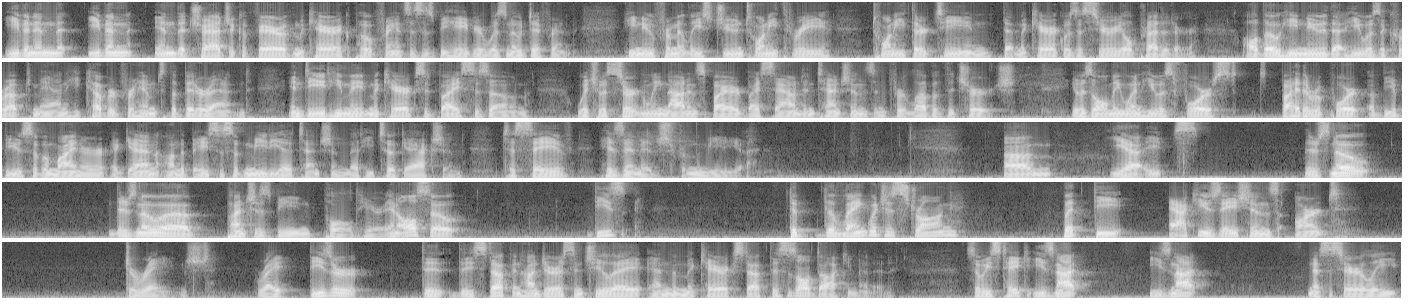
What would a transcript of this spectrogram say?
Even in the even in the tragic affair of McCarrick, Pope Francis's behavior was no different. He knew from at least June 23, 2013, that McCarrick was a serial predator. Although he knew that he was a corrupt man, he covered for him to the bitter end. Indeed, he made McCarrick's advice his own, which was certainly not inspired by sound intentions and for love of the church. It was only when he was forced by the report of the abuse of a minor, again on the basis of media attention, that he took action to save his image from the media. Um, yeah, it's there's no there's no uh, punches being pulled here, and also these the the language is strong, but the accusations aren't deranged, right? These are the the stuff in Honduras and Chile and the McCarrick stuff. This is all documented. So he's take he's not he's not necessarily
